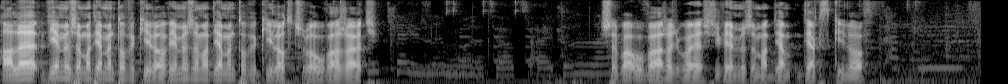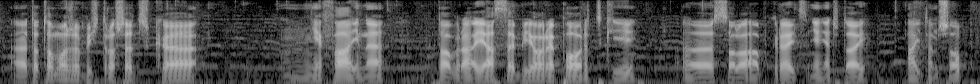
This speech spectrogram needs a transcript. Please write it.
Ale wiemy, że ma diamentowy kilo. Wiemy, że ma diamentowy kilo, to trzeba uważać. Trzeba uważać, bo jeśli wiemy, że ma dia diak kilo, e, to to może być troszeczkę mm, niefajne. Dobra, ja sobie biorę portki. E, solo upgrade. Nie, nie, tutaj. Item shop.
